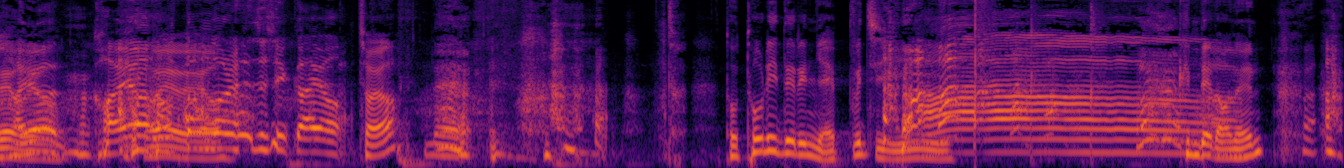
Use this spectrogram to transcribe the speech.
왜요? 과연, 과연 왜요? 어떤 걸 해주실까요? 저요? 네. 도, 토리들은 예쁘지. 아. 근데 너는? 아,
